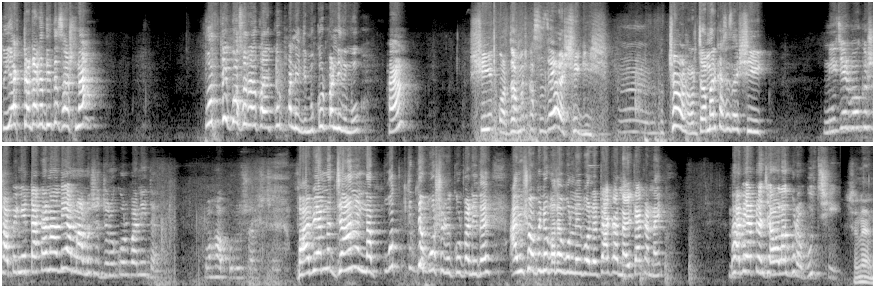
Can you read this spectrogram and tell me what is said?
তুই একটা টাকা দিতে চাস না? প্রত্যেক বছর কয় কোরবানি দিমু কোরবানি দিমু হ্যাঁ? শিখ ওর জামার কাছে যায় শিখিস। হুম। বুঝছ? ওর জামার কাছে যায় শিখ। নিজের বউকে শপিং এর টাকা না দিয়ে মানুষের জন্য কোরবানি দেয়। মহাপুরুষ আসছে। ভাবি আপনি জানেন না প্রত্যেকটা বছরে কোরবানি দেয়। আমি শপিনের কথা বললেই বলে টাকা নাই টাকা নাই। ভাবি আপনার যাওয়া লাগবে না বুঝছি। শোনেন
